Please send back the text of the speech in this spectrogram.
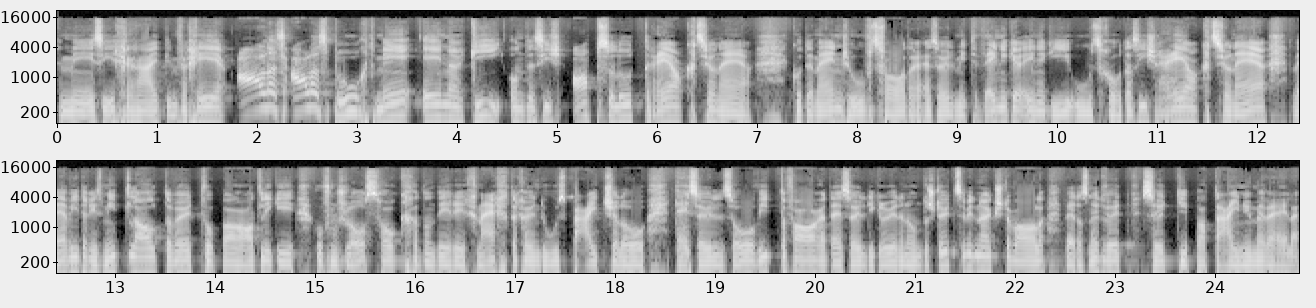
mehr Sicherheit im Verkehr, alles, alles braucht mehr Energie und es ist absolut reaktionär, den Menschen aufzufordern, er soll mit weniger Energie auskommen. Das ist reaktionär. Wer wieder ins Mittelalter will, wo ein paar Adlige auf dem Schloss hocken und ihre Knechte können auspeitschen lassen, der soll so weiterfahren, der soll die Grünen unterstützen bei den nächsten Wahlen. Wer das nicht will, sollte die Partei nicht mehr wählen.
